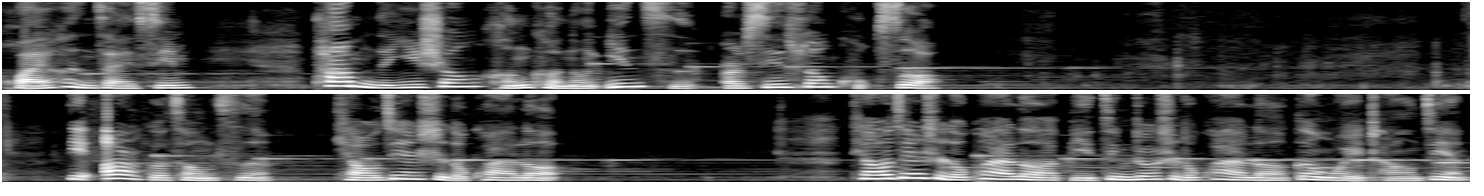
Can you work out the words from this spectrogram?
怀恨在心。他们的一生很可能因此而辛酸苦涩。第二个层次，条件式的快乐。条件式的快乐比竞争式的快乐更为常见。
